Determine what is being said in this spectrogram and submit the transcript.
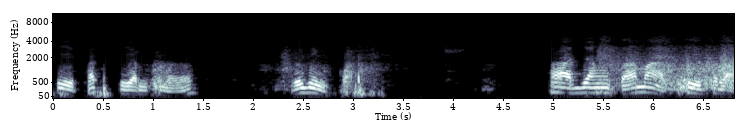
ที่ทัดเทียมเสมอ หรือยิ่งกว่าถ้ายังสามารถที่สละ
